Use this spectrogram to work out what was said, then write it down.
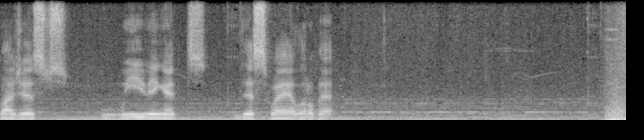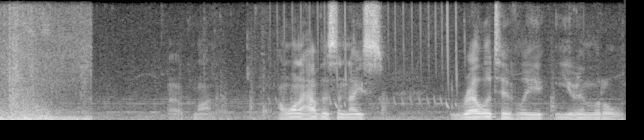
By just weaving it this way a little bit. Oh, come on. I want to have this a nice, relatively even little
